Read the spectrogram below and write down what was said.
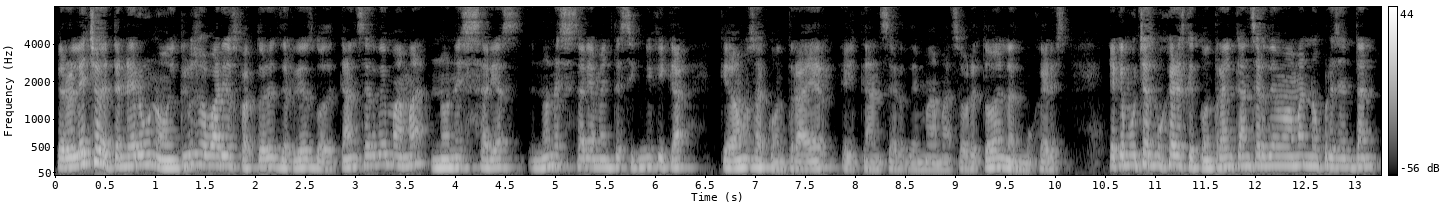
Pero el hecho de tener uno o incluso varios factores de riesgo de cáncer de mama no, no necesariamente significa que vamos a contraer el cáncer de mama, sobre todo en las mujeres, ya que muchas mujeres que contraen cáncer de mama no presentan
